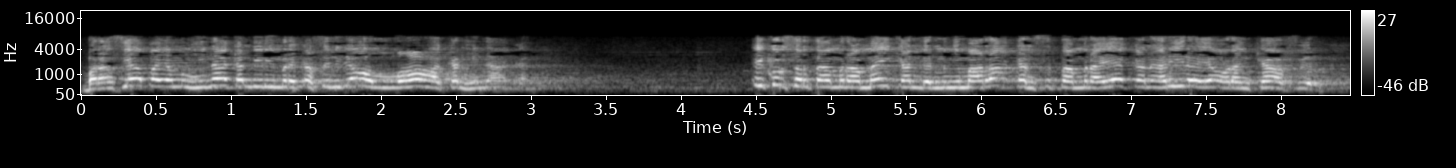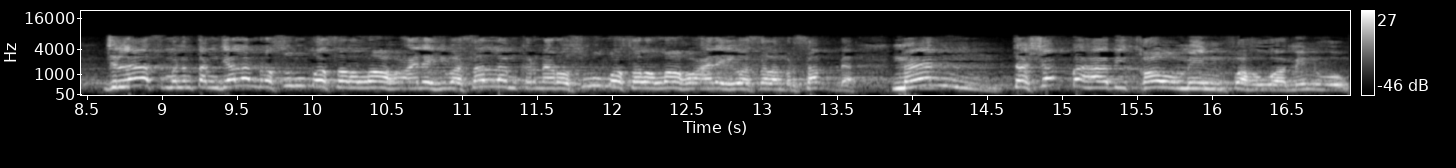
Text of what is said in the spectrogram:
Barang siapa yang menghinakan diri mereka sendiri, Allah akan hinakan. Ikut serta meramaikan dan menyemarakkan serta merayakan hari raya orang kafir. Jelas menentang jalan Rasulullah sallallahu alaihi wasallam karena Rasulullah sallallahu alaihi wasallam bersabda man tashabbaha biqaumin fahuwa minhum.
